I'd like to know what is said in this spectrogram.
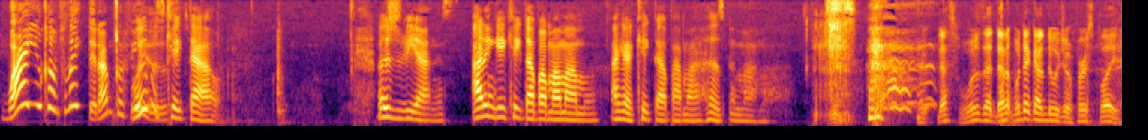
Why are you conflicted? I'm confused. we was kicked out. Let's just be honest. I didn't get kicked out by my mama. I got kicked out by my husband, mama. That's what is that? that what that got to do with your first place?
